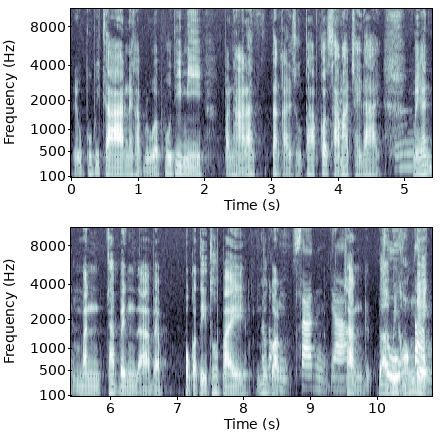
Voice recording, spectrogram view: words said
หรือผู้พิการนะครับหรือว่าผู้ที่มีปัญหาด้านร่างกายสุขภาพก็สามารถใช้ได้ ไม่งั้นมันถ้าเป็นอ่าแบบปกติทั่วไปก็เมื่อต้ก่ออนงมีสั้นยาวสั้นเอ่อสูมีของเด็กต่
